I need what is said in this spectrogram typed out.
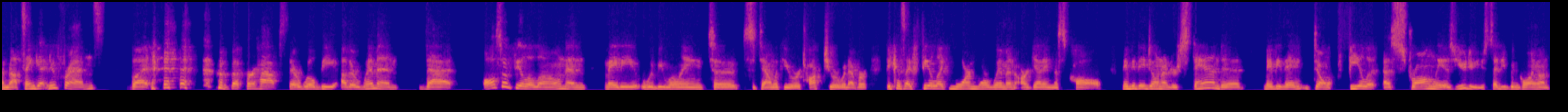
I'm not saying get new friends, but but perhaps there will be other women that also feel alone and maybe would be willing to sit down with you or talk to you or whatever because i feel like more and more women are getting this call maybe they don't understand it maybe they don't feel it as strongly as you do you said you've been going on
